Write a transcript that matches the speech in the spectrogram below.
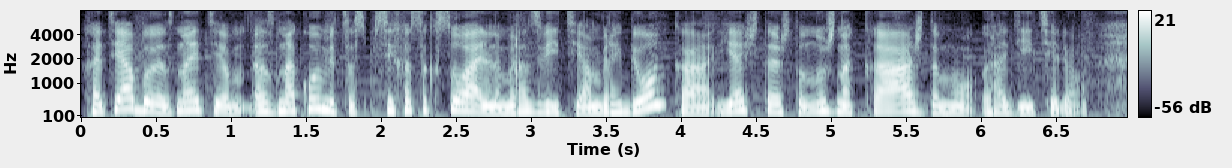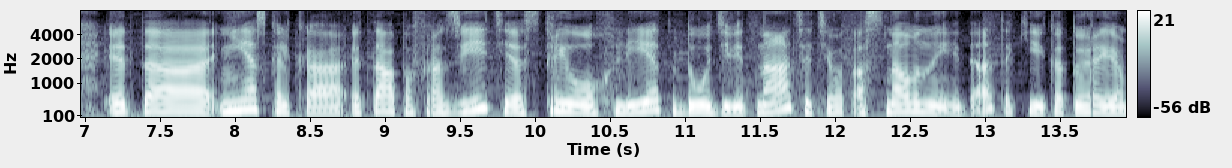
хотя бы, знаете, ознакомиться с психосексуальным развитием ребенка, я считаю, что нужно каждому родителю. Это несколько этапов развития с трех лет до 19, вот основные основные, да, такие, которые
